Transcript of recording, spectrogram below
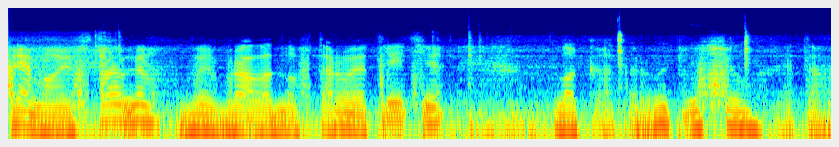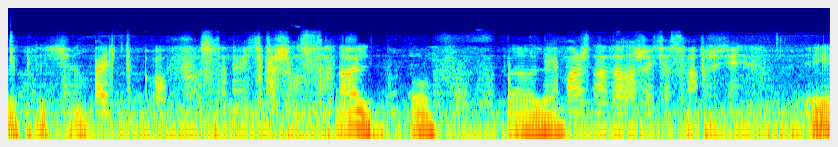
прямую вставлю. Выбрал одно, второе, третье. Локатор выключил. Это выключил. Alt off. Установите, пожалуйста. Alt off И ставлю. можно доложить освобождение. И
